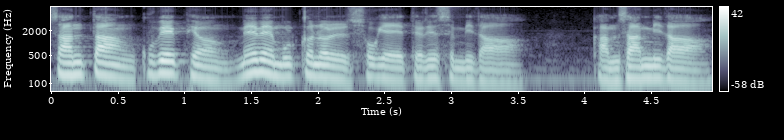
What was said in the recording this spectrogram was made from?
싼 땅 900평 매매 물건을 소개해 드렸습니다. 감사합니다.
